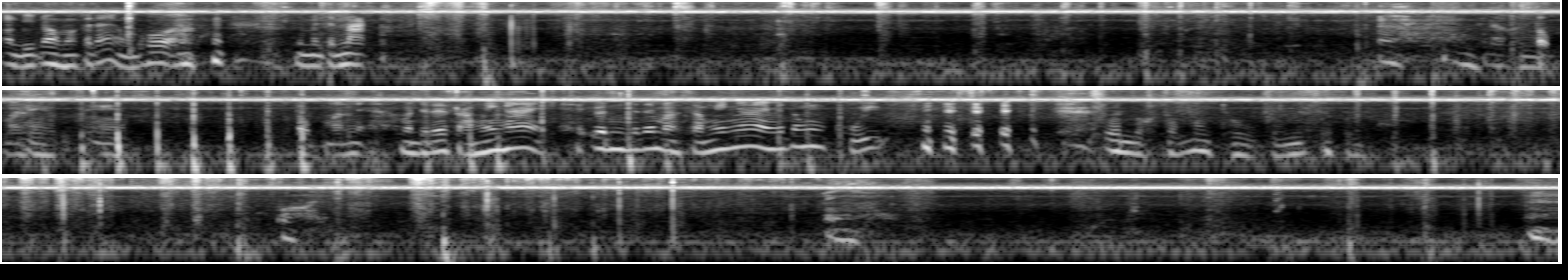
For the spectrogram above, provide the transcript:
เอาดินออกมาก็ได้ของพ่อเดี๋ยวมันจะหนัก แล้วก็ ตบมันแอบแอบตบมันเนี่ย มันจะได้สามง่ายๆให้เอิญจะได้มาสามง่ายๆ ไม่ต้องคุย เอิญบอกทำไม่ถูกเลยไม่ใช่เป็นโอ้ยนี่อืม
